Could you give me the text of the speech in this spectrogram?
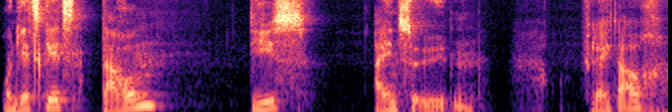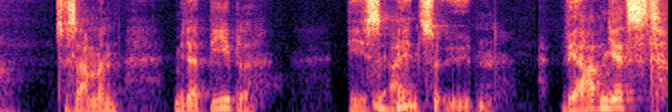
Und jetzt geht es darum, dies einzuüben. Vielleicht auch zusammen mit der Bibel, dies mhm. einzuüben. Wir haben jetzt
